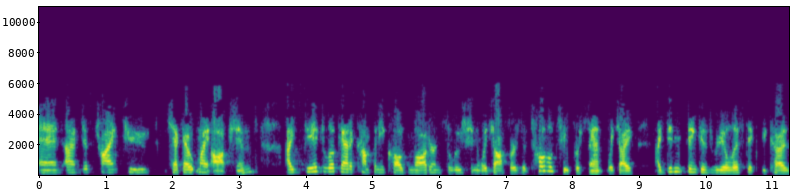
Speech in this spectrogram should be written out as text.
and I'm just trying to check out my options. I did look at a company called Modern Solution, which offers a total 2%, which I, I didn't think is realistic because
